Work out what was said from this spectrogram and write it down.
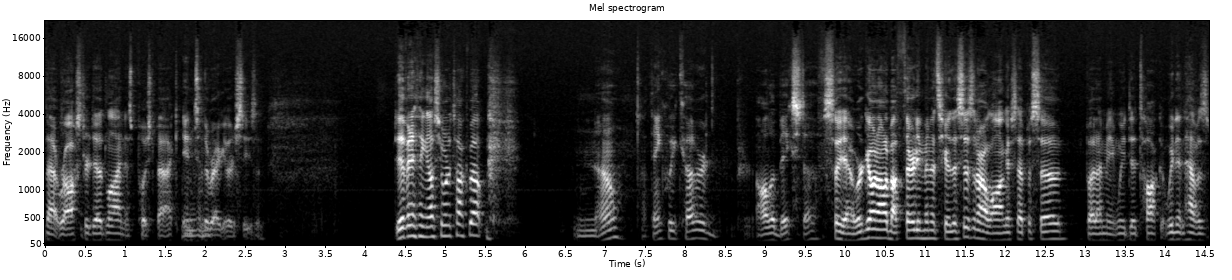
that roster deadline is pushed back into the Mhm. regular season. Do you have anything else you want to talk about? No, I think we covered all the big stuff. So yeah, we're going on about thirty minutes here. This isn't our longest episode, but I mean, we did talk. We didn't have as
